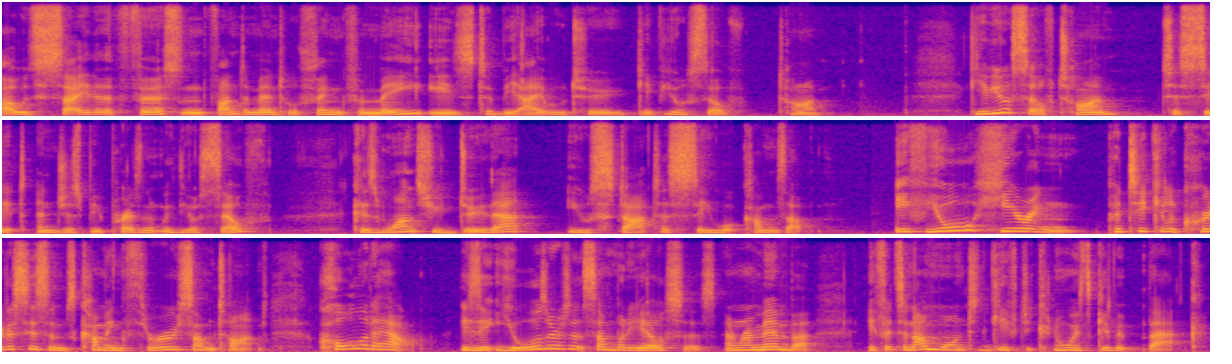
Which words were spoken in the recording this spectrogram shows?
I would say that the first and fundamental thing for me is to be able to give yourself time Give yourself time to sit and just be present with yourself because once you do that, you'll start to see what comes up. If you're hearing particular criticisms coming through sometimes, call it out. Is it yours or is it somebody else's? And remember, if it's an unwanted gift, you can always give it back.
